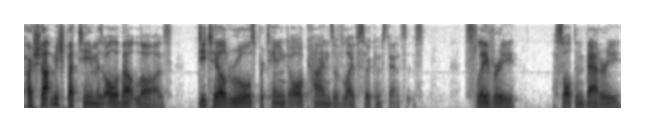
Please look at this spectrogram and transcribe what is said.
Parshat Mishpatim is all about laws, detailed rules pertaining to all kinds of life circumstances slavery, assault and battery,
